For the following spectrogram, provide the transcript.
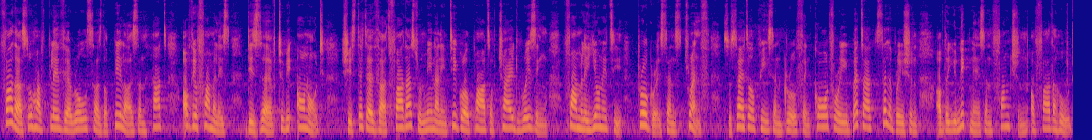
fathers who have played their roles as the pillars and heart of their families deserve to be honored. She stated that fathers remain an integral part of child raising, family unity, progress and strength, societal peace and growth, and called for a better celebration of the uniqueness and function of fatherhood,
